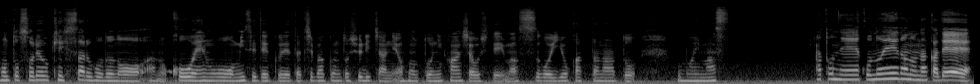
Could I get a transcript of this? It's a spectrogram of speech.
本当それを消し去るほどの、あの、公演を見せてくれた千葉くんと趣里ちゃんには本当に感謝をしています。すごい良かったなと思います。あとね、この映画の中で、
